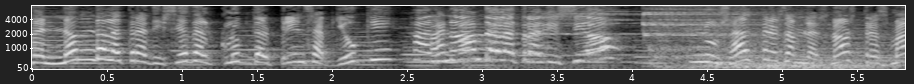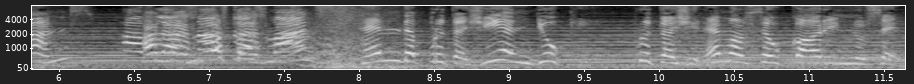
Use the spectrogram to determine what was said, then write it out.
En nom de la tradició del Club del Príncep Yuki... En nom de la tradició, Nosaltres, amb les nostres mans, amb les nostres mans, hem de protegir en Yuki. Protegirem el seu cor innocent.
